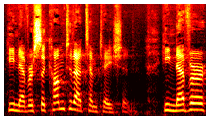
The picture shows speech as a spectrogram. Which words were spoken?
he never succumbed to that temptation. He never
